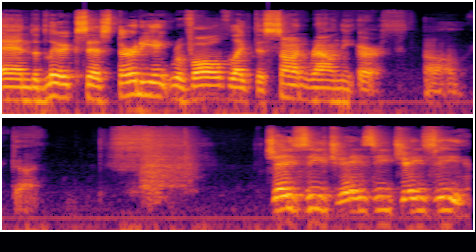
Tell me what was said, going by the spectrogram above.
And the lyric says 38 revolve like the sun round the earth. Oh my god. Jay Z, Jay Z, Jay Z.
